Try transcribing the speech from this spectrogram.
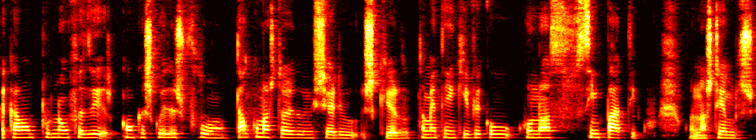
acabam por não fazer com que as coisas fluam. Tal como a história do hemisfério esquerdo também tem aqui a ver com, com o nosso simpático. Quando nós temos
